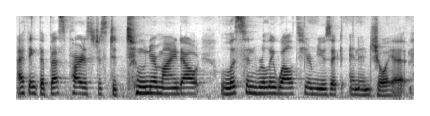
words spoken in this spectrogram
I think the best part is just to tune your mind out, listen really well to your music, and enjoy it.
